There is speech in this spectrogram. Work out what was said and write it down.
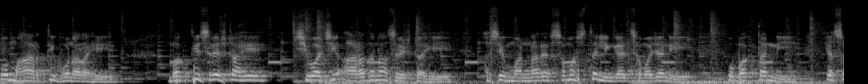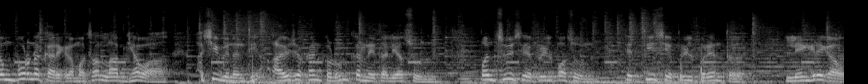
व महाआरती होणार आहे. भक्ती श्रेष्ठ आहे शिवाची आराधना श्रेष्ठ आहे असे मानणाऱ्या समस्त लिंगायत समाजाने व भक्तांनी या संपूर्ण कार्यक्रमाचा लाभ घ्यावा अशी विनंती आयोजकांकडून करण्यात आली असून पंचवीस एप्रिलपासून ते तीस एप्रिलपर्यंत लेंगरेगाव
